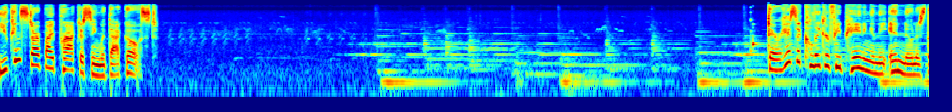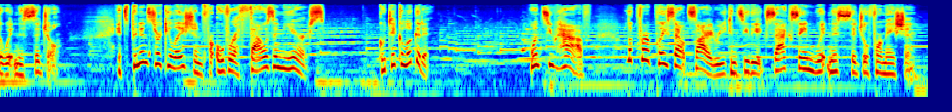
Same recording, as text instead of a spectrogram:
you can start by practicing with that ghost. There is a calligraphy painting in the inn known as the Witness Sigil. It's been in circulation for over a thousand years. Go take a look at it. Once you have, look for a place outside where you can see the exact same Witness Sigil formation.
